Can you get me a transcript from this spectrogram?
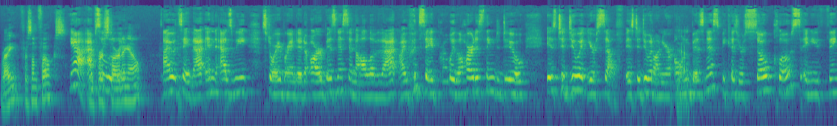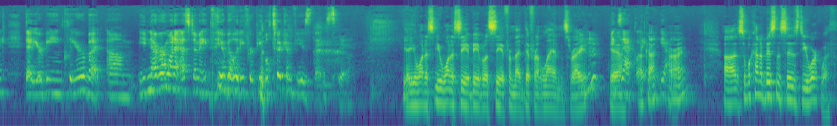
right, for some folks? Yeah, absolutely. First starting out? I would say that. And as we story branded our business and all of that, I would say probably the hardest thing to do is to do it yourself, is to do it on your own yeah. business because you're so close and you think that you're being clear, but um, you never want to estimate the ability for people to confuse things. Yeah. Yeah, you want to you want to see it, be able to see it from that different lens, right? Mm-hmm. Yeah. Exactly. Okay. Yeah. All right. Uh, so, what kind of businesses do you work with?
